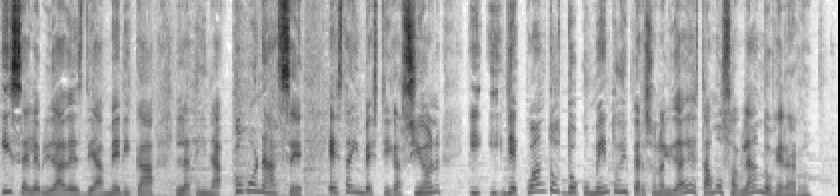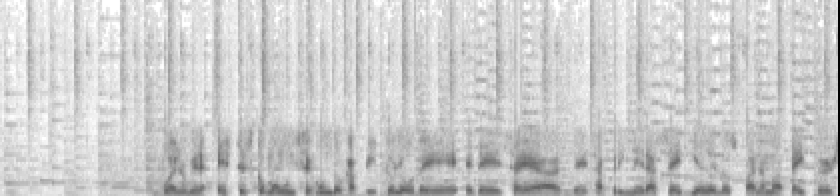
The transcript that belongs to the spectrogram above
y celebridades de América Latina. ¿Cómo nace esta investigación y, de cuántos documentos y personalidades estamos hablando, Gerardo? Bueno, mira, este es como un segundo capítulo de, de, esa, de esa primera serie de los Panama Papers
